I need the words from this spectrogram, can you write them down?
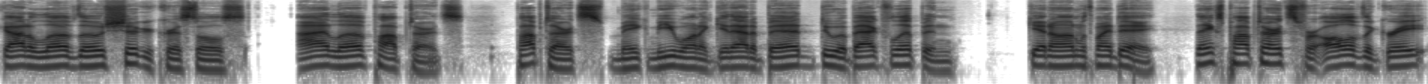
Gotta love those sugar crystals. I love Pop Tarts. Pop Tarts make me want to get out of bed, do a backflip, and get on with my day. Thanks, Pop Tarts, for all of the great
